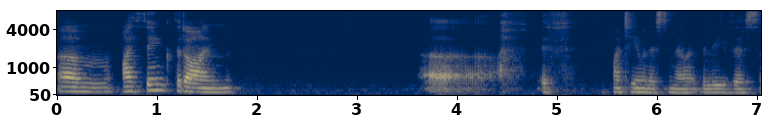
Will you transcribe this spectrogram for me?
Um, I think that I'm. Uh, if my team are listening, they won't believe this.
